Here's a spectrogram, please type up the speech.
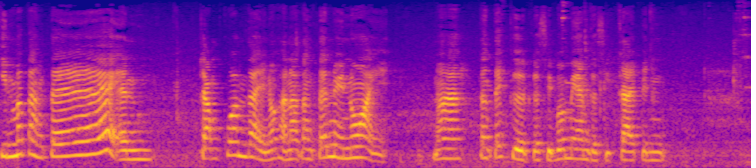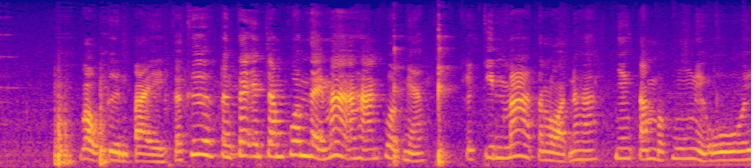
กินมาตั้งแต่แอนจำความได้เนาะค่ะเนาะตั้งแต่น้อยๆ นะตั้งแต่เกิดกับสิบแมนกับสิกลายเป็นเบาเกินไป ก็คือ ตั้งแต่แอนจำความได้มาอาหารพวกเนี้ยก็กินมาตลอดนะคะ ยังตำบักฮุงเนี่ยโอ้ย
